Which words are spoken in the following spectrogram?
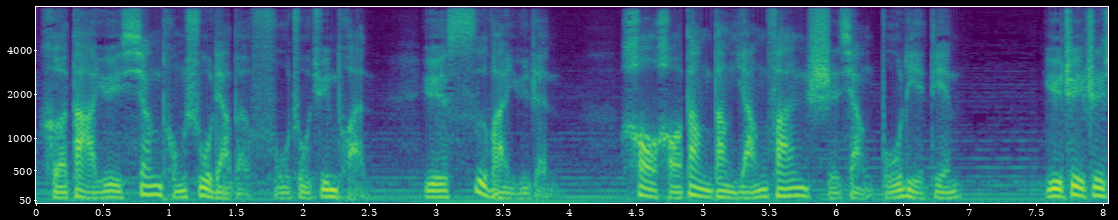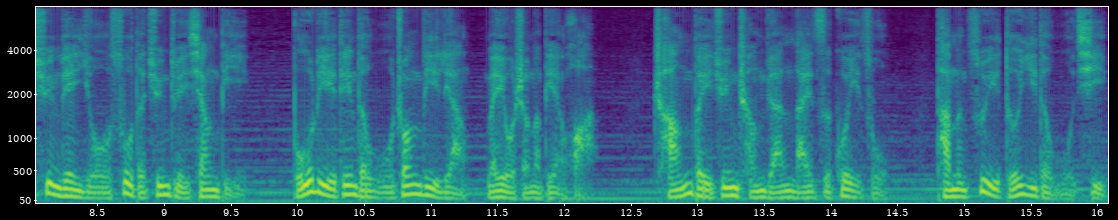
和大约相同数量的辅助军团，约四万余人，浩浩荡荡扬帆驶向不列颠。与这支训练有素的军队相比，不列颠的武装力量没有什么变化。常备军成员来自贵族，他们最得意的武器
